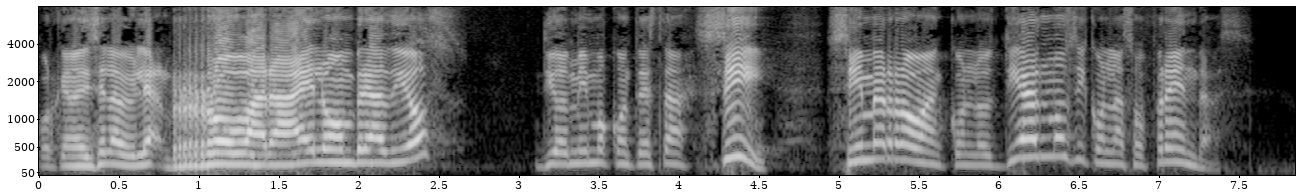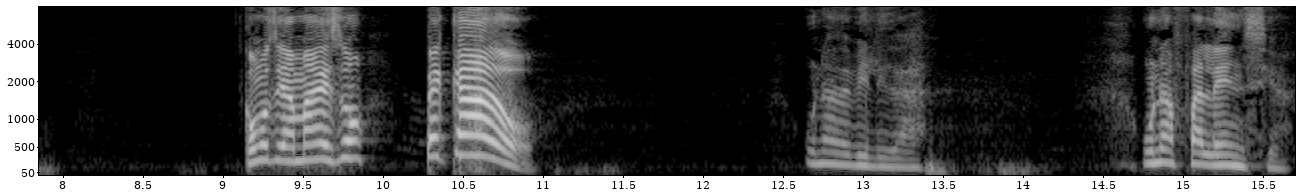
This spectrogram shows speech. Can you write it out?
Porque nos dice la Biblia, ¿robará el hombre a Dios? Dios mismo contesta, sí, sí me roban con los diezmos y con las ofrendas. ¿Cómo se llama eso? Pecado. Una debilidad, una falencia.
